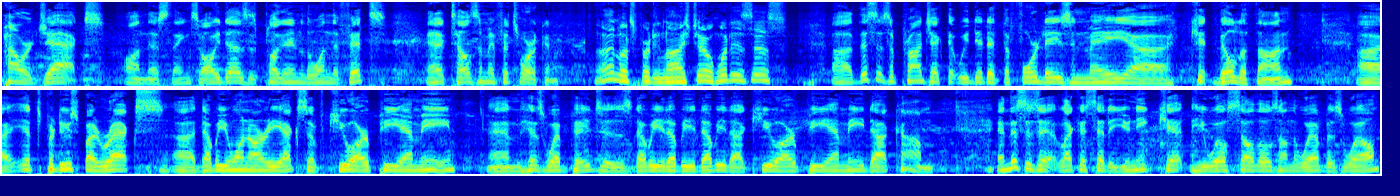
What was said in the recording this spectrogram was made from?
power jacks on this thing. So all he does is plug it into the one that fits, and it tells him if it's working. That looks pretty nice, Joe. What is this? Uh, this is a project that we did at the Four Days in May uh, Kit Buildathon. Uh, it's produced by Rex, uh, W1REX of QRPME, and his webpage is www.qrpme.com. And this is it, like I said, a unique kit. He will sell those on the web as well.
